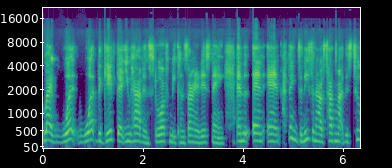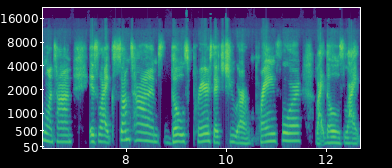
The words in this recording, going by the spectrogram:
like what what the gift that you have in store for me concerning this thing? And and and i think denise and i was talking about this too one time. It's like sometimes those prayers that you are praying for like those like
